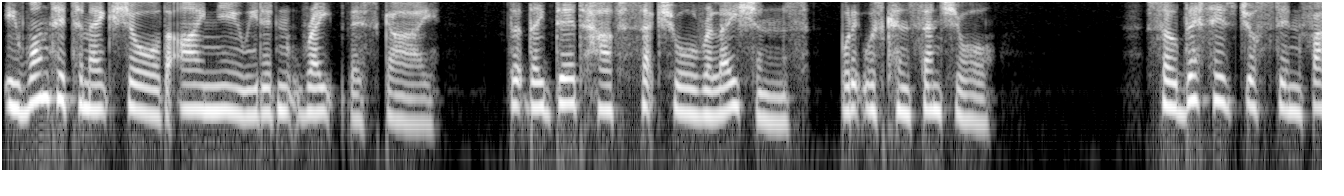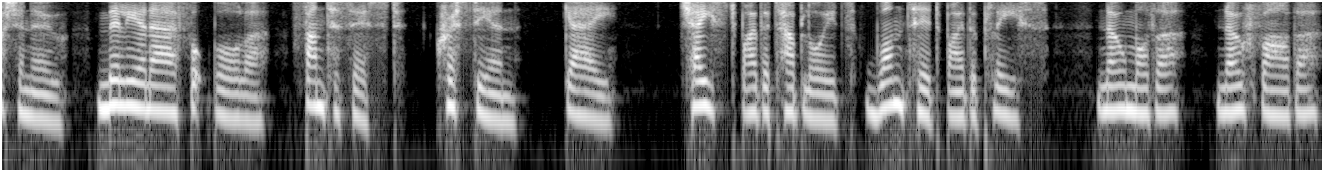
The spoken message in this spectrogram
He wanted to make sure that I knew he didn't rape this guy, that they did have sexual relations, but it was consensual. So this is Justin Fashanu, millionaire footballer, fantasist, Christian, gay, chased by the tabloids, wanted by the police, no mother, no father,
